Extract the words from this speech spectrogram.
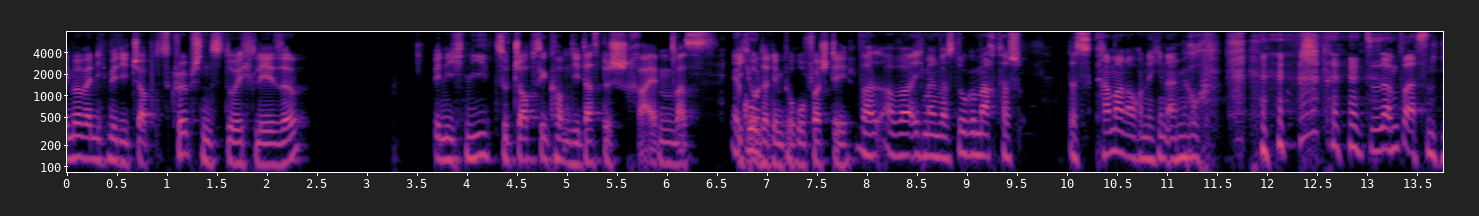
immer wenn ich mir die Job Descriptions durchlese, bin ich nie zu Jobs gekommen, die das beschreiben, was ja, ich unter dem Beruf verstehe. Aber ich meine, was du gemacht hast, das kann man auch nicht in einem Beruf zusammenfassen.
